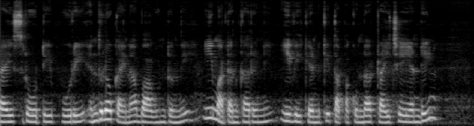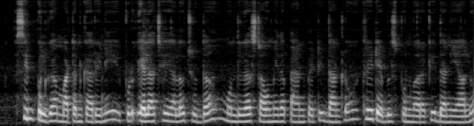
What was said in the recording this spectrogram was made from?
రైస్ రోటీ పూరి ఎందులోకైనా బాగుంటుంది. ఈ మటన్ కర్రీని ఈ వీకెండ్కి తప్పకుండా ట్రై చేయండి. సింపుల్గా మటన్ కర్రీని ఇప్పుడు ఎలా చేయాలో చూద్దాం. ముందుగా స్టవ్ మీద ప్యాన్ పెట్టి దాంట్లో త్రీ టేబుల్ స్పూన్ వరకు ధనియాలు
